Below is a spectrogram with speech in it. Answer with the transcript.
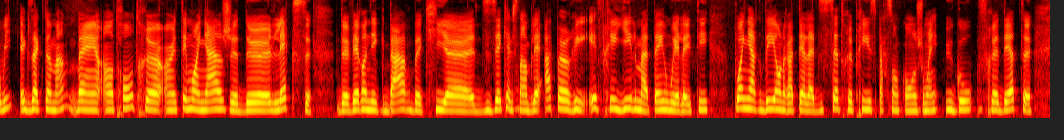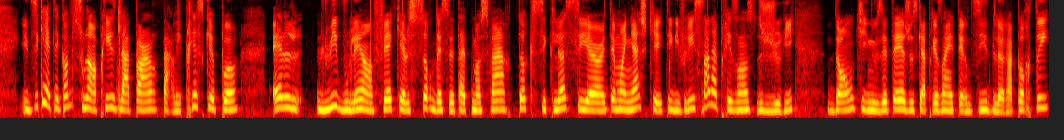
Oui, exactement. Ben, entre autres, un témoignage de l'ex de Véronique Barbe qui disait qu'elle semblait apeurée, effrayée le matin où elle a été poignardée, on le rappelle, à 17 reprises par son conjoint Hugo Fredette. Il dit qu'elle était comme sous l'emprise de la peur, parlait presque pas. Elle, lui, voulait en fait qu'elle sorte de cette atmosphère toxique-là. C'est euh, un témoignage qui a été livré sans la présence du jury. Donc, il nous était jusqu'à présent interdit de le rapporter.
